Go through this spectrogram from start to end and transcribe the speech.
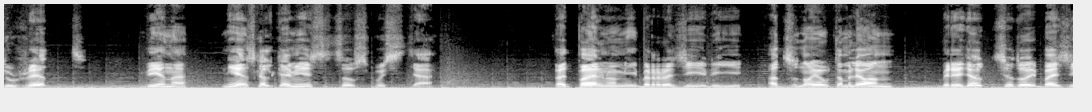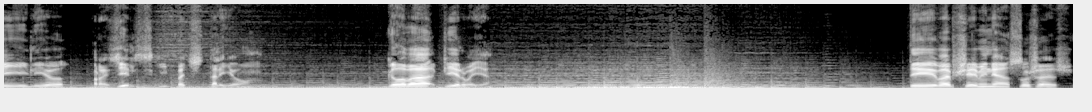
Сюжет Вена несколько месяцев спустя. Под пальмами Бразилии от зноя утомлен Бредет седой Базилио, бразильский почтальон. Глава первая. «Ты вообще меня слушаешь?»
